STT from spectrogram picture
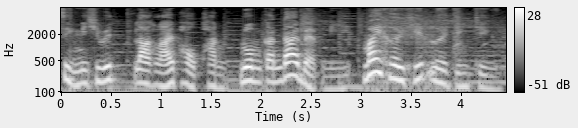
สิ่งมีชีวิตหลากหลายเผ่าพันธุ์ รวมกันได้แบบนี้ ไม่เคยคิดเลยจริง ๆ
